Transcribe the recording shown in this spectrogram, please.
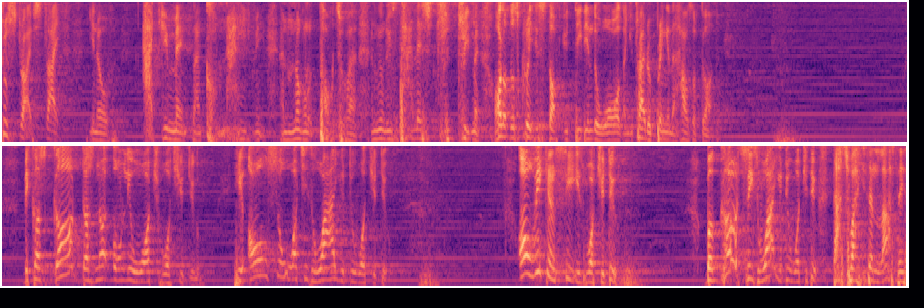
through strife, strife, you know, arguments and conniving, and I'm not going to talk to her. I'm going to do silent treatment. All of those crazy stuff you did in the world and you try to bring in the house of God. Because God does not only watch what you do, He also watches why you do what you do. All we can see is what you do. But God sees why you do what you do. That's why He said last days,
